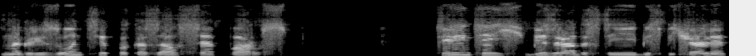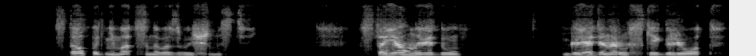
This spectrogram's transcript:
на горизонте показался парус. Терентий без радости и без печали стал подниматься на возвышенность. Стоял на виду, глядя на русский галеот,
